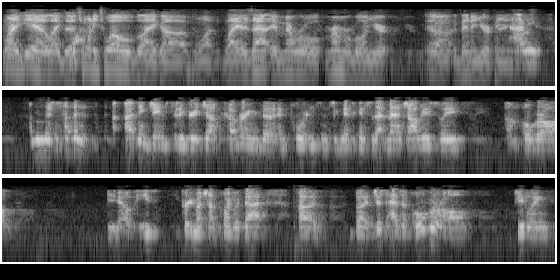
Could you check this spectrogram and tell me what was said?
Like yeah, like the Yeah. 2012 like uh one. Like is that a memorable memorable in your uh, event in your opinion? I Josh? mean, I mean, there's nothing. I think James did a great job covering the importance and significance of that match. Obviously, um, overall, you know, he's pretty much on point with that. Uh, but just as an overall feeling,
